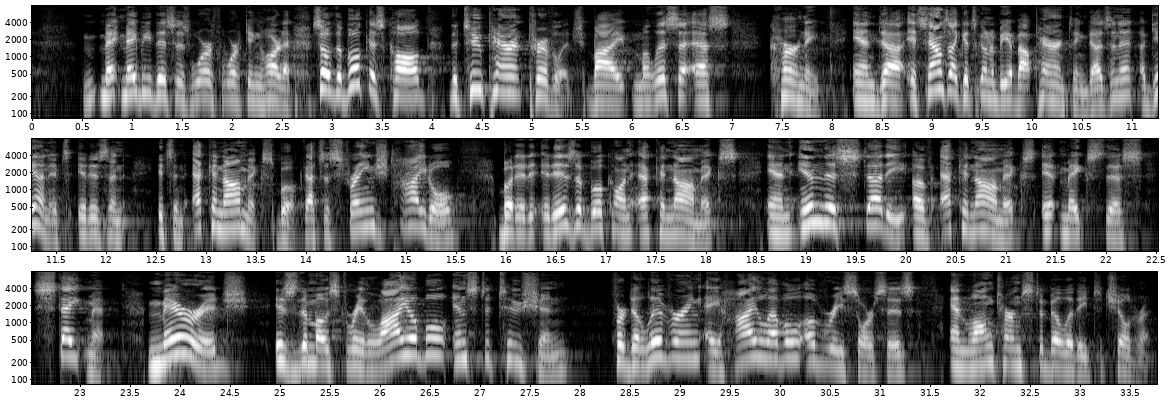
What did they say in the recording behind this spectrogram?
Maybe this is worth working hard at. So the book is called The Two Parent Privilege by Melissa S. Kearney. And uh, it sounds like it's going to be about parenting, doesn't it? Again, it's, it is an, it's an economics book. That's a strange title, but it, it is a book on economics. And in this study of economics, it makes this statement. Marriage is the most reliable institution for delivering a high level of resources and long-term stability to children.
